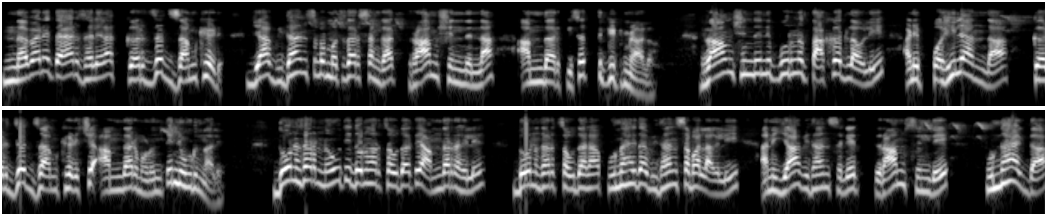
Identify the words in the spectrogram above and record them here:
नव्याने तयार झालेला कर्जत जामखेड या विधानसभा मतदारसंघात राम शिंदेंना आमदारकीचं तिकीट मिळालं. राम शिंदेंनी पूर्ण ताकद लावली आणि पहिल्यांदा कर्जत जामखेडचे आमदार म्हणून ते निवडून आले. दोन हजार नऊ ते दोन हजार चौदा ते आमदार राहिले. दोन हजार चौदाला पुन्हा एकदा विधानसभा लागली आणि या विधानसभेत राम शिंदे पुन्हा एकदा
